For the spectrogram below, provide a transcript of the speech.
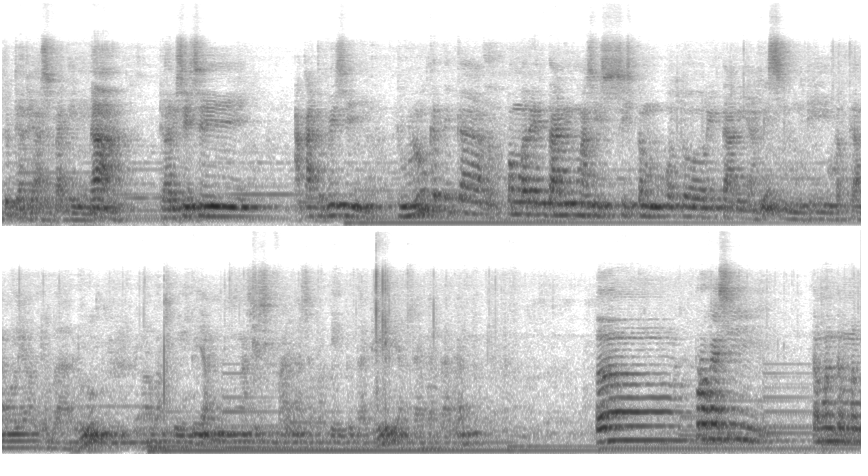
itu dari aspek ini. Nah dari sisi akademisi dulu ketika pemerintahan masih sistem otoritarianisme dipegang oleh Orde Baru waktu itu yang masih sifatnya seperti itu tadi yang saya katakan. Eh, profesi teman-teman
